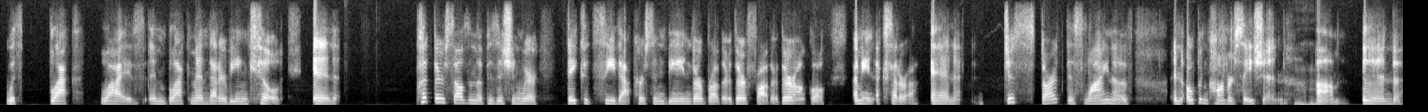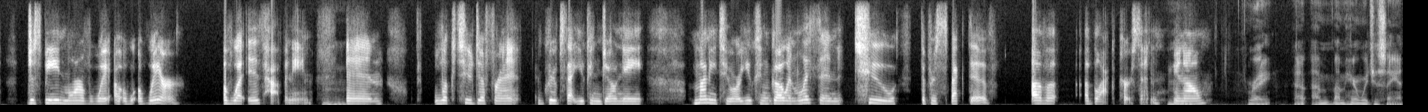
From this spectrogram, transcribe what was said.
with black lives and black men that are being killed and put themselves in the position where they could see that person being their brother, their father, their uncle, I mean, etc. And just start this line of an open conversation mm-hmm. um, and just being more of aware, aware of what is happening mm-hmm. and look to different groups that you can donate money to or you can go and listen to the perspective of a a black person, Mm-hmm. you know? Right. I, I'm I'm hearing what you're saying.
